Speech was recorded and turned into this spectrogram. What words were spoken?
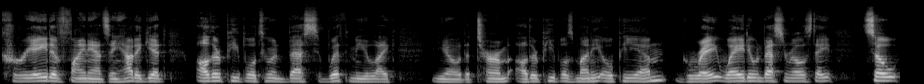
creative financing, how to get other people to invest with me, like, you know, the term other people's money, OPM, great way to invest in real estate. So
